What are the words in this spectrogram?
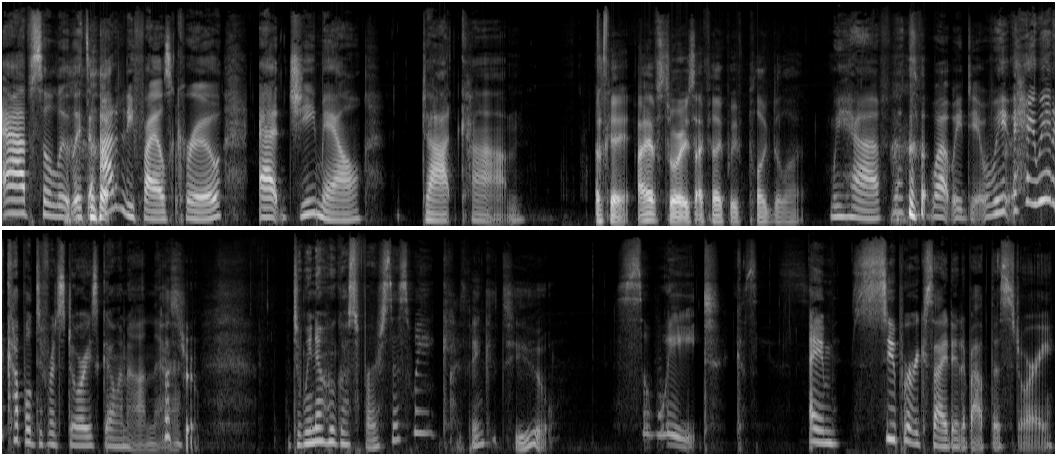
Absolutely. It's Oddity Files Crew at gmail.com. Okay, I have stories. I feel like we've plugged a lot. We have. That's what we do. We hey, we had a couple different stories going on there. That's true. Do we know who goes first this week? I think it's you. Sweet. Because I am super excited about this story.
